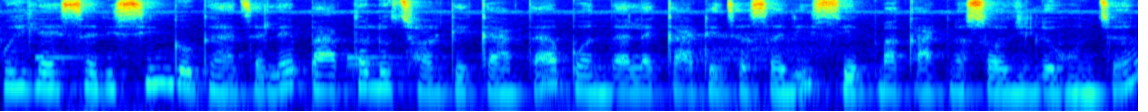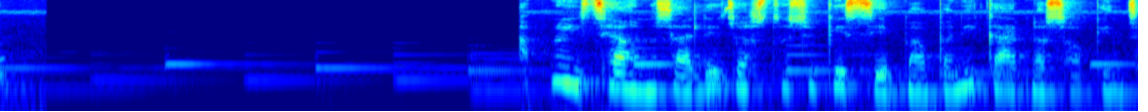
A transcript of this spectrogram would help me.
पहिला यसरी सिङ्गो गाजरलाई पातलो छड्के काट्दा बन्दालाई काटे जसरी सेपमा काट्न सजिलो हुन्छ। आफ्नो इच्छा अनुसारले जस्तो सुकै सेपमा पनि काट्न सकिन्छ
